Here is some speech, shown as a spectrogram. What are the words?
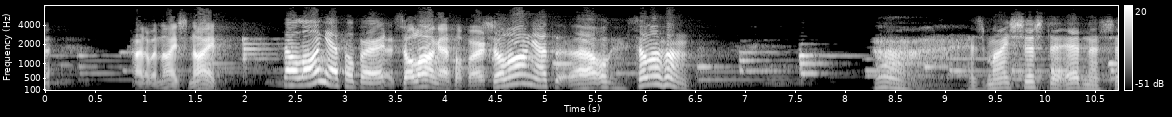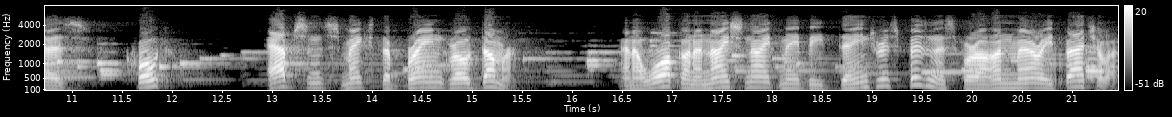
uh, kind of a nice night. So long, Ethelbert. Uh, so long, Ethelbert. So long, Ethel. Uh, okay, so long. As my sister Edna says, quote, absence makes the brain grow dumber. And a walk on a nice night may be dangerous business for an unmarried bachelor.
